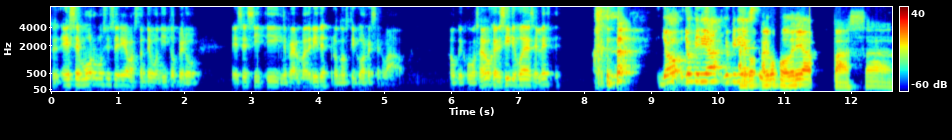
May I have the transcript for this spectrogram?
Ese morbo sí sería bastante bonito, pero ese City y Real Madrid es pronóstico reservado. Aunque como sabemos que el City juega de celeste. Yo, yo quería, yo quería algo, este... algo podría pasar.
